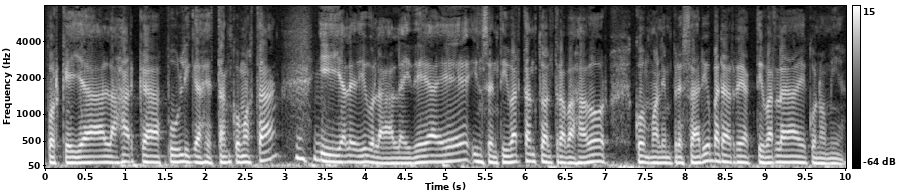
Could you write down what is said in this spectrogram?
porque ya las arcas públicas están como están y ya le digo, la, la idea es incentivar tanto al trabajador como al empresario para reactivar la economía.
